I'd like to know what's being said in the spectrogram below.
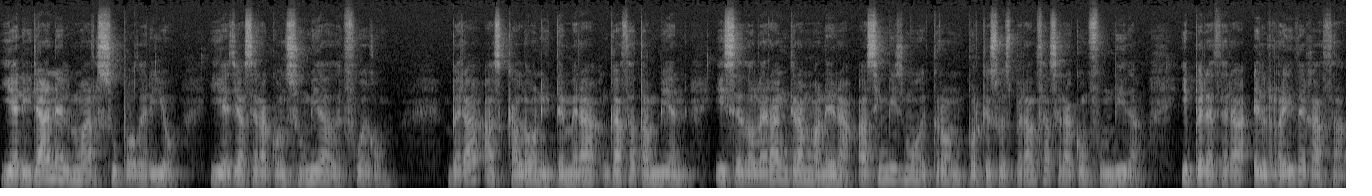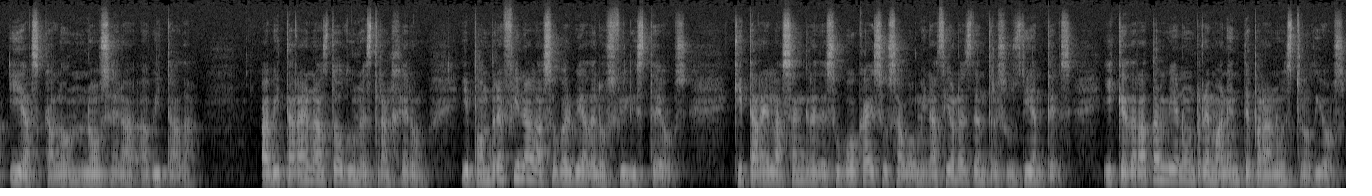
y herirá en el mar su poderío, y ella será consumida de fuego. Verá Ascalón y temerá Gaza también, y se dolerá en gran manera, asimismo Ecrón, porque su esperanza será confundida, y perecerá el rey de Gaza, y Ascalón no será habitada. Habitará en Asdod un extranjero, y pondré fin a la soberbia de los filisteos. Quitaré la sangre de su boca y sus abominaciones de entre sus dientes, y quedará también un remanente para nuestro Dios,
